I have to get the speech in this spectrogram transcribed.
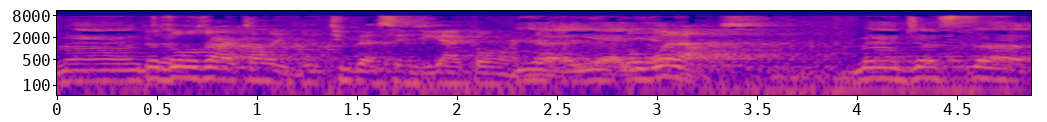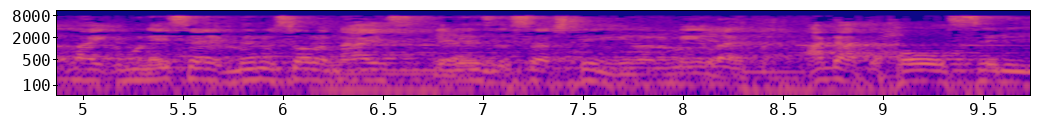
Man, Because those are only the two best things you got going right Yeah, now. yeah, But yeah. what else? Man, just uh, like when they say Minnesota nice, it Yeah. is a such thing, you know what I mean? Like, I got the whole city,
